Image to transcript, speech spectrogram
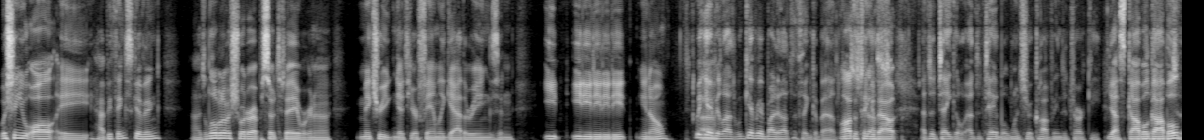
wishing you all a happy Thanksgiving. Uh, it's a little bit of a shorter episode today. We're going to make sure you can get to your family gatherings and eat, eat, eat, eat, eat, eat, you know, we uh, gave you a lot. We gave everybody a lot to think about. a lot to think about. at the table. At the table once you're carving the turkey. Yes, gobble, gobble. to-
